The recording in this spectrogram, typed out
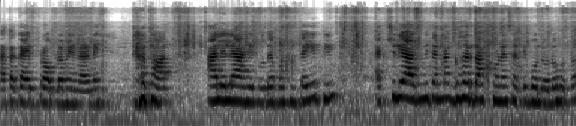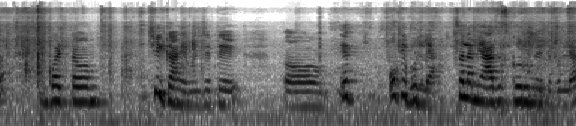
आता काही प्रॉब्लेम येणार नाही. त्या आता आलेल्या आहेत उद्यापासून त्या येतील. ॲक्च्युली आज मी त्यांना घर दाखवण्यासाठी बोलवलं होतं. बट ठीक आहे म्हणजे ते एक ओके बोलल्या. चला मी आजच करून देते बोलल्या.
